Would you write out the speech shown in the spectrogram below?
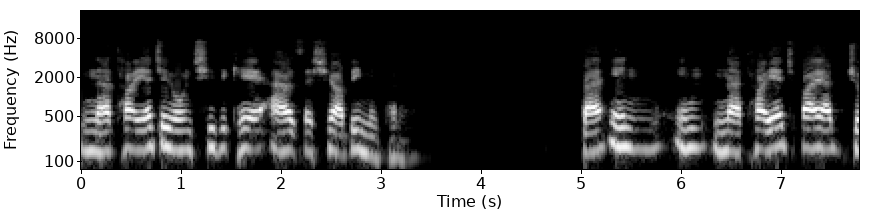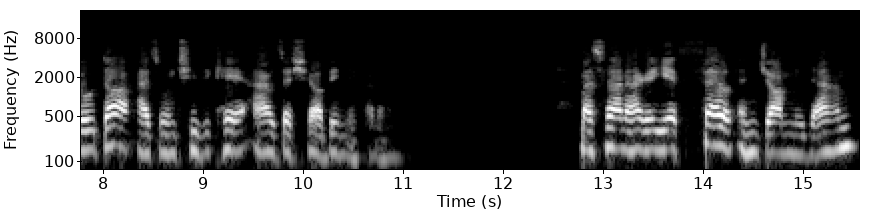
نتایج اون چیزی که ارزشیابی می‌کنیم و این, این نتایج باید جدا از اون چیزی که ارزشیابی می‌کنه. مثلا اگر یه فل انجام میدم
